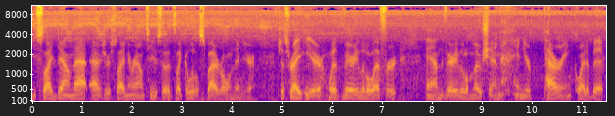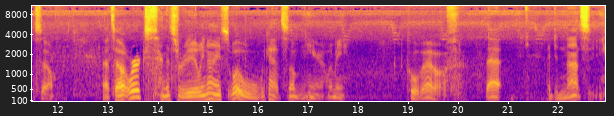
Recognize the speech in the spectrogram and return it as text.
you slide down that as you're sliding around too so it's like a little spiral and then you're just right here with very little effort and very little motion and you're powering quite a bit so that's how it works and it's really nice whoa we got something here let me pull that off. That I did not see.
